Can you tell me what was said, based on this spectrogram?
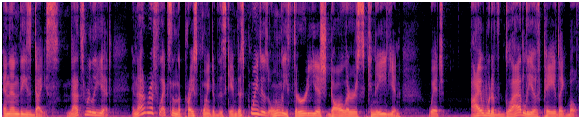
and then these dice. That's really it. And that reflects on the price point of this game. This point is only 30-ish dollars Canadian, which I would have gladly have paid like about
